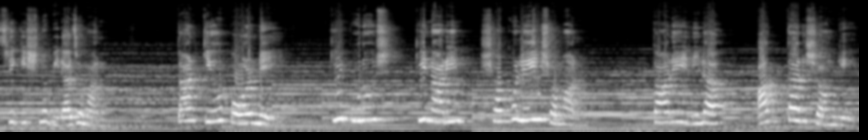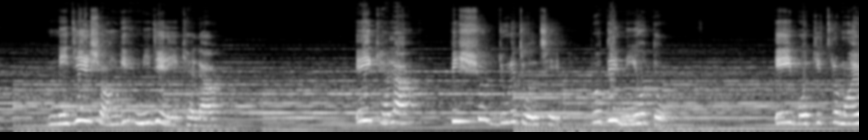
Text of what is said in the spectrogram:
শ্রীকৃষ্ণ বিরাজমান। তার কেউ পর নেই। কি পুরুষ, কি নারী, সকলেই সমান। তার এই লীলা আত্মার সঙ্গে, নিজের সঙ্গে নিজের এই খেলা। এই খেলা বিশ্ব জুড়ে চলছে প্রতিনিয়ত। এই বৈচিত্র্যময়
